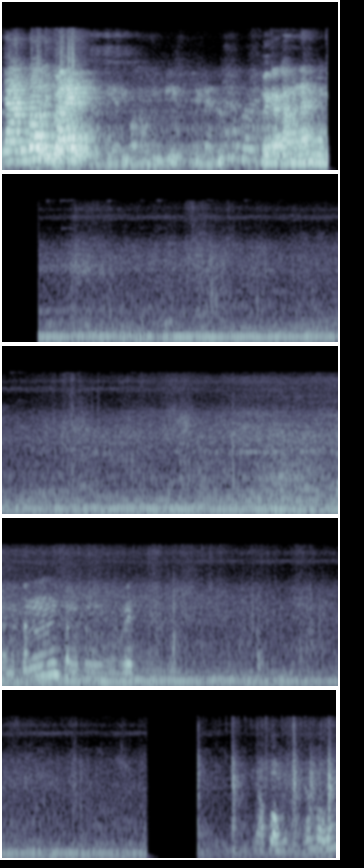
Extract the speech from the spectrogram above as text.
Nyantol tiba Kowe rekaman mungkin Bangetan, bangetan rip. nyapong, nyapong kan.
